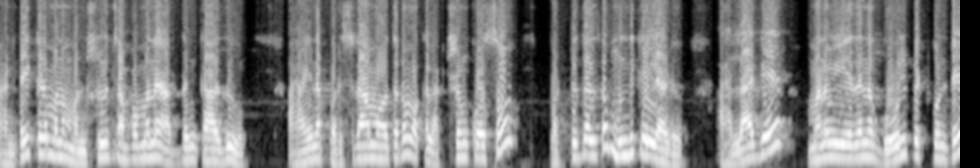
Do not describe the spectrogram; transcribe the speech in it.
అంటే ఇక్కడ మనం మనుషులను చంపమనే అర్థం కాదు. ఆయన పరశురామ అవతారం ఒక లక్ష్యం కోసం పట్టుదలతో ముందుకెళ్ళాడు. అలాగే మనం ఏదైనా గోల్ పెట్టుకుంటే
